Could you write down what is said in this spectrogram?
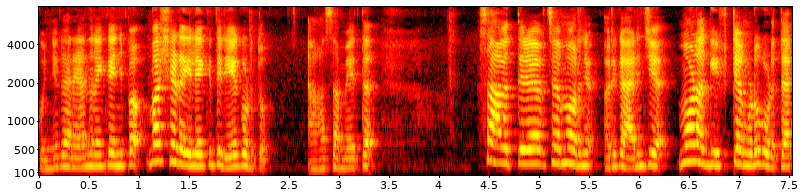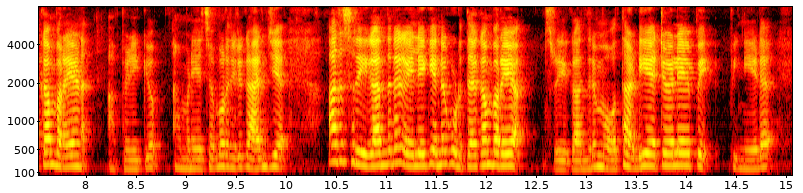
കുഞ്ഞ് കരയാൻ തുടങ്ങി കഴിഞ്ഞപ്പോൾ വർഷയിടയിലേക്ക് തിരികെ കൊടുത്തു. ആ സമയത്ത് സാവിത്രിയച്ഛൻ പറഞ്ഞു ഒരു കാര്യം ചെയ്യുക മോൾ ആ ഗിഫ്റ്റ് അങ്ങോട്ട് കൊടുത്തേക്കാൻ പറയാണ്. അപ്പോഴേക്കും അമ്മണിയച്ഛൻ പറഞ്ഞൊരു കാര്യം ചെയ്യുക അത് ശ്രീകാന്തിന്റെ കയ്യിലേക്ക് എന്നെ കൊടുത്തേക്കാൻ പറയുക ശ്രീകാന്തിന് മുഖത്ത് അടിയേറ്റോലേ പിന്നീട്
